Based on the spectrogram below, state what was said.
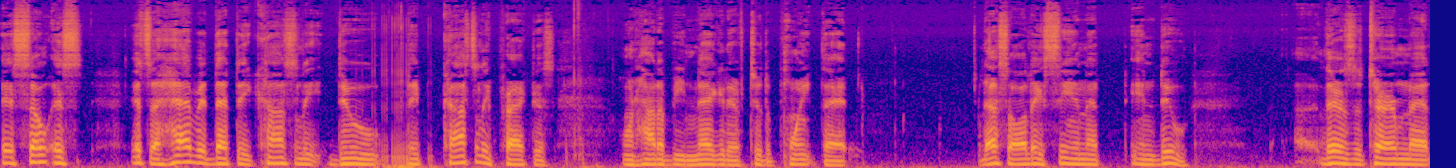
it's so it's it's a habit that they constantly do they constantly practice on how to be negative to the point that that's all they see in that and do. Uh, there's a term that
